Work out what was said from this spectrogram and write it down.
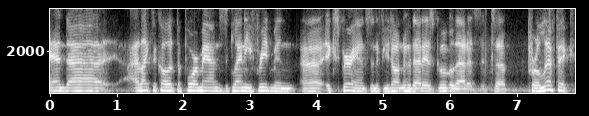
and. Uh, I like to call it the poor man's Glennie Friedman uh, experience. And if you don't know who that is, Google that. It's, it's a prolific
